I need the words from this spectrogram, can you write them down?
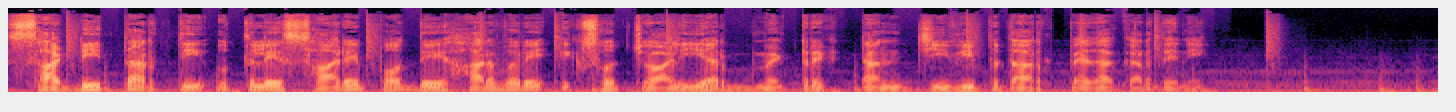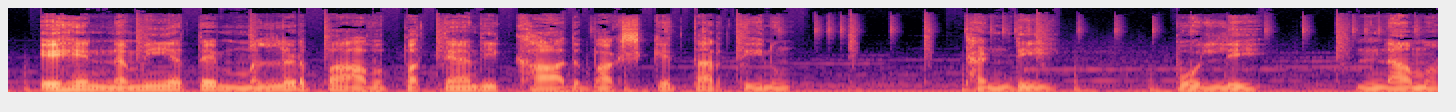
ਸਾਡੀ ਧਰਤੀ ਉਤਲੇ ਸਾਰੇ ਪੌਦੇ ਹਰ ਵਰੇ 140 ਅਰਬ ਮੈਟ੍ਰਿਕ ਟਨ ਜੀਵੀ ਪਦਾਰਥ ਪੈਦਾ ਕਰਦੇ ਨੇ। ਇਹ ਨਮੀ ਅਤੇ ਮੱਲੜ ਭਾਵ ਪੱਤਿਆਂ ਦੀ ਖਾਦ ਬਖਸ਼ ਕੇ ਧਰਤੀ ਨੂੰ ਠੰਡੀ, ਪੋਲੀ, ਨਮ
